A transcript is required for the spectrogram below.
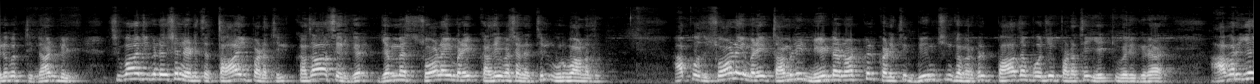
எழுபத்தி நான்கில் சிவாஜி கணேசன் நடித்த தாய் படத்தில் கதாசிரியர் எம். எஸ். சோலைமலை கதைவசனத்தில் உருவானது. அப்போது சோலைமலை தமிழில் நீண்ட நாட்கள் கழித்து பீம்சிங் அவர்கள் பாத பூஜை படத்தை இயக்கி வருகிறார். அவரையே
